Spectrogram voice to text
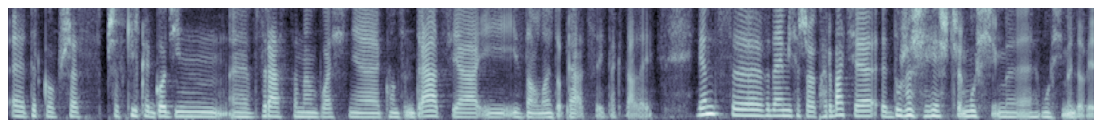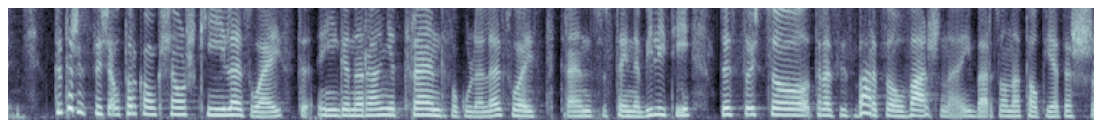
e, tylko przez, przez kilka godzin e, wzrasta nam właśnie koncentracja i, i zdolność do pracy i tak dalej. Więc e, wydaje mi się, że o herbacie dużo się jeszcze musimy, musimy dowiedzieć. Ty też jesteś autorką książki Less Waste i generalnie trend w ogóle Less Waste, trend sustainability, to jest coś, co teraz jest bardzo ważne i bardzo na topie też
